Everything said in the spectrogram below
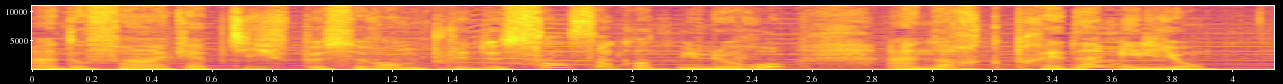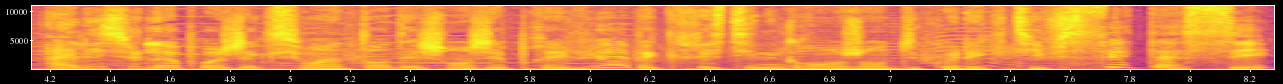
Un dauphin captif peut se vendre plus de 150 000 euros, un orque près d'un million. À l'issue de la projection, un temps d'échange est prévu avec Christine Grandjean du collectif Cétacé.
